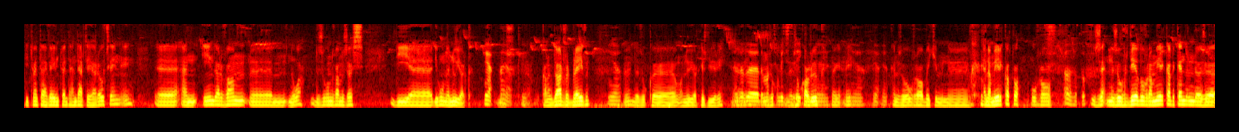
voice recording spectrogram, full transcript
die 20, 25 en 30 jaar oud zijn. Hè. En één daarvan, ehm, Noah, de zoon van mijn zus, die, die woont in New York. ja, ah, ja, Dus, ja, kan ik daar verblijven. Ja. Dat is ook, eh, want New York is duur. Hè. En dat, Eh, eh, dat is maakt ook, een beetje dat is ook al leuk. Dat je- hè. Ja, ja, ja. Kunnen ze overal een beetje mijn, eh, in Amerika toch, overal Oh, dat is wel tof. ze zitten zo verdeeld over Amerika, de kinderen, dus eh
